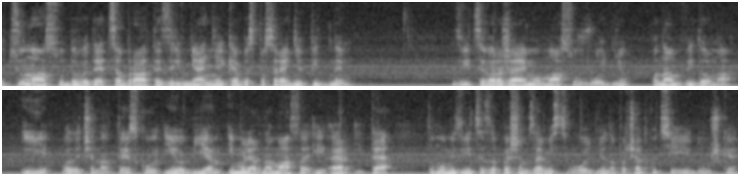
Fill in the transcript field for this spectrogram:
Оцю масу доведеться брати з рівняння, яке безпосередньо під ним. Звідси виражаємо масу водню, бо нам відома і величина тиску, і об'єм, і молярна маса, і R, і T. Тому ми звідси запишемо замість водню на початку цієї дужки.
